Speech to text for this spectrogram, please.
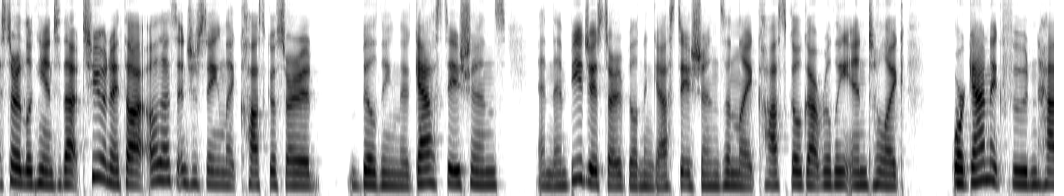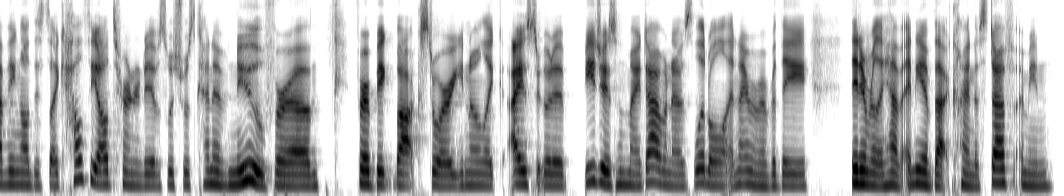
started looking into that too. And I thought, oh, that's interesting. Like Costco started building the gas stations, and then BJ started building gas stations, and like Costco got really into like organic food and having all this like healthy alternatives which was kind of new for a for a big box store. You know like i used to go to bj's with my dad when i was little and i remember they they didn't really have any of that kind of stuff. I mean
